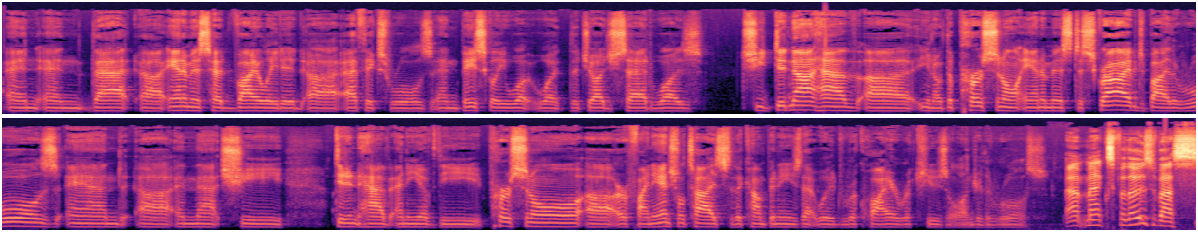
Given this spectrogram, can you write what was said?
and and that uh, animus had violated uh, ethics rules. And basically, what what the judge said was she did not have uh, you know the personal animus described by the rules, and uh, and that she didn't have any of the personal uh, or financial ties to the companies that would require recusal under the rules. Uh, Max, for those of us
